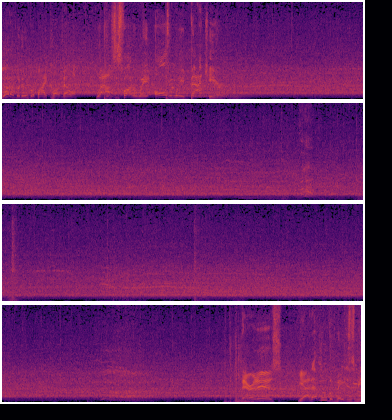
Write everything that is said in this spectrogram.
What a maneuver by Carmella. Wow, she's fought her way all the way back here. There it is. Yeah, that move amazes me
